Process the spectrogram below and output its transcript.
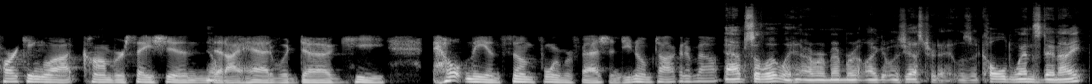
parking lot conversation that I had with Doug. He helped me in some form or fashion. Do you know what I'm talking about? Absolutely. I remember it like it was yesterday. It was a cold Wednesday night.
